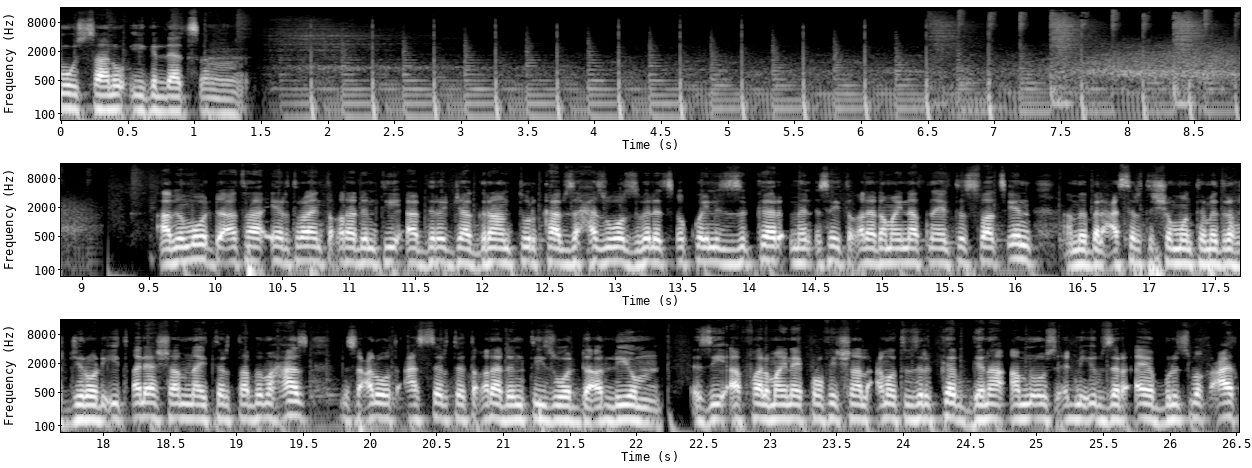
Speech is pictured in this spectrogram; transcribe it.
ምውሳኑ ይግለጽ time. ኣብ መወዳእታ ኤርትራውያን ተቐዳድምቲ ኣብ ደረጃ ግራንድ ቱር ካብ ዝሓዝዎ ዝበለፀ ኮይኑ ዝዝከር መንእሰይ ተቐዳዳማይ ናትናኤል ተስፋፅን ኣብ መበል 18 መድረኽ ጂሮ ዲ ኢጣልያ ሻምናይ ተርታ ብምሓዝ ምስ ዓልዎት 10 ተቐዳድምቲ ዝወዳእሉ እዩ እዚ ኣብ ፋልማይ ናይ ፕሮፌሽናል ዓመቱ ዝርከብ ገና ኣብ ንኡስ ዕድሚኡ ብዘርኣየ ብሉፅ ብቕዓት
